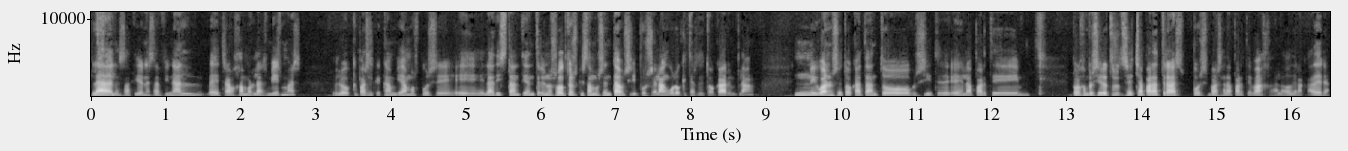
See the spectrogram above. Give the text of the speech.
La- Sí. Las acciones al final eh, trabajamos las mismas. Lo que pasa es que cambiamos pues eh, eh, la distancia entre nosotros, que estamos sentados, y pues el ángulo has de tocar. En plan, mm, igual no se toca tanto si te- en la parte, por ejemplo, si el otro se echa para atrás, pues vas a la parte baja, al lado de la cadera.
